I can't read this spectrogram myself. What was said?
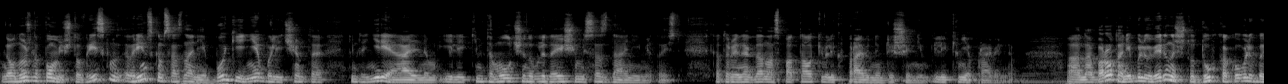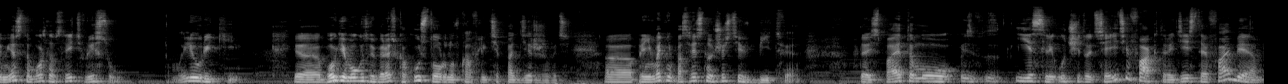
Но нужно помнить, что в римском, в римском сознании боги не были чем-то каким-то нереальным или каким-то молча наблюдающими созданиями, то есть, которые иногда нас подталкивали к правильным решениям или к неправильным. А наоборот, они были уверены, что дух какого-либо места можно встретить в лесу или у реки. Э, боги могут выбирать, в какую сторону в конфликте поддерживать, э, принимать непосредственное участие в битве. То есть, поэтому, если учитывать все эти факторы, действия Фабия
